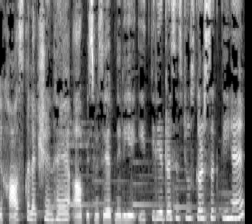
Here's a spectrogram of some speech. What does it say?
ये ख़ास कलेक्शन है। आप इसमें से अपने लिए ईद के लिए ड्रेसेस चूज़ कर सकती हैं।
